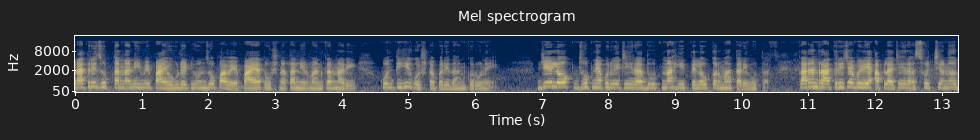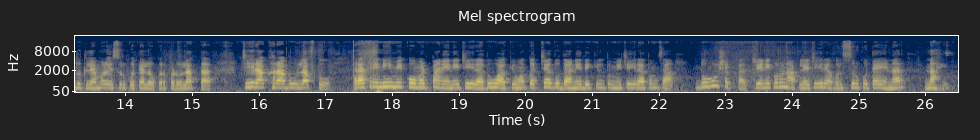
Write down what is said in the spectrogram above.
रात्री झोपताना नेहमी पाय उघडे ठेवून झोपावे पायात उष्णता निर्माण करणारी कोणतीही गोष्ट परिधान करू नये. जे लोक झोपण्यापूर्वी चेहरा धुत नाहीत ते लवकर म्हातारे होतात. कारण रात्रीच्या वेळी आपला चेहरा स्वच्छ न धुतल्यामुळे सुरकुत्या लवकर पडू लागतात. चेहरा खराब होऊ लागतो. रात्री नेहमी कोमट पाण्याने चेहरा धुवा किंवा कच्च्या दुधाने देखील तुम्ही चेहरा तुमचा धुवू शकतात जेणेकरून आपल्या चेहऱ्यावर सुरकुत्या येणार नाहीत.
